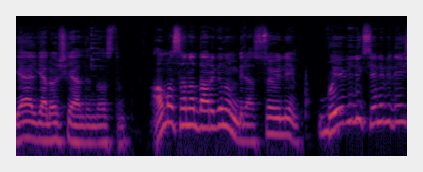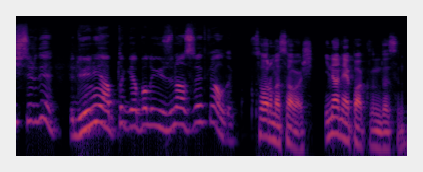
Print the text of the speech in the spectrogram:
Gel gel hoş geldin dostum. Ama sana dargınım biraz söyleyeyim. Bu evlilik seni bir değiştirdi. Düğünü yaptık yapalı yüzüne hasret kaldık. Sorma Savaş. İnan hep aklımdasın.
